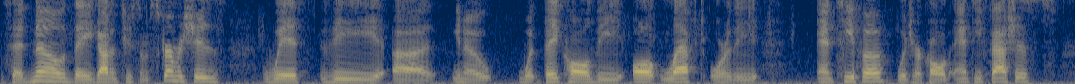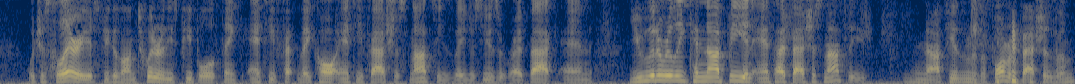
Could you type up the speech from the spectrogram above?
said no. They got into some skirmishes with the, uh, you know, what they call the alt left or the Antifa, which are called anti fascists, which is hilarious because on Twitter these people think anti they call anti fascist Nazis. They just use it right back. And you literally cannot be an anti fascist Nazi. Nazism is a form of fascism.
